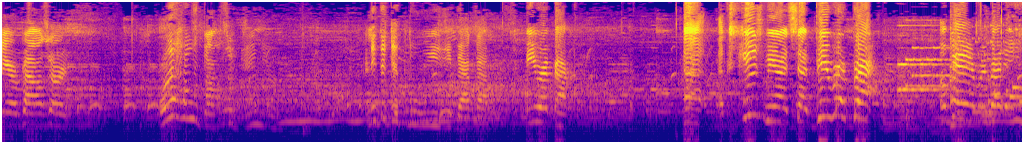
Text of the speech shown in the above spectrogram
Bowser. Where the hell is Bowser Jr.? I need to get Luigi back up. Be right back. Uh, excuse me, I said be right back. Okay, everybody.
